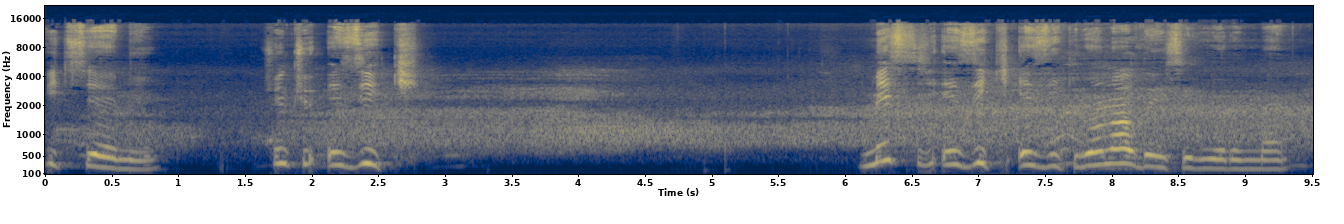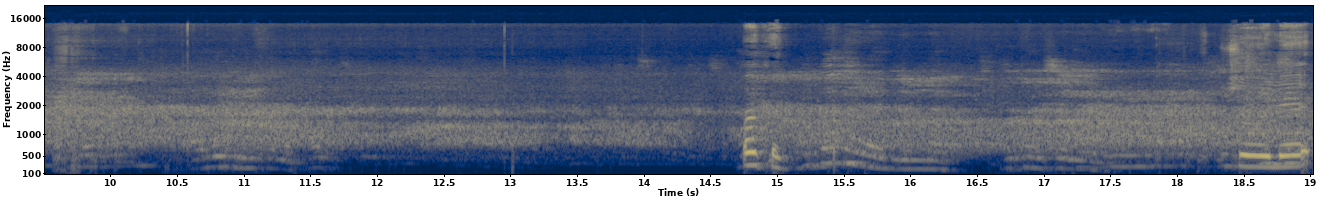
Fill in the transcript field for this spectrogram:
Hiç sevmiyorum. Çünkü ezik. Messi ezik ezik. Ronaldo'yu seviyorum ben. Bakın. Şöyle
